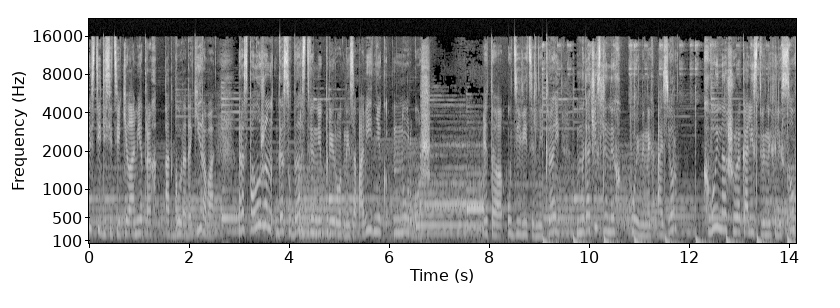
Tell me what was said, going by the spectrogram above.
60 километрах от города Кирова расположен государственный природный заповедник Нургуш. Это удивительный край многочисленных пойменных озер, хвойно-широколиственных лесов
